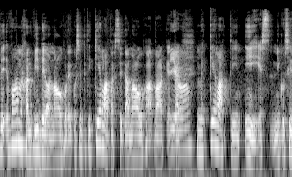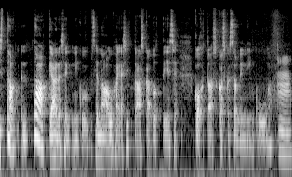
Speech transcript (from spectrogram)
vi- vanhan videonauhurin, kun se piti kelata sitä nauhaa. Joo. Me kelattiin ees, niin kuin siis ta- taakke aina se, niin kuin se nauha ja sitten taas katsottiin se kohtaus, koska se oli niin kuuma. Mm.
